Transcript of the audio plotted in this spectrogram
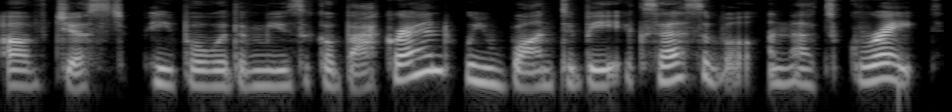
of just people with a musical background. We want to be accessible, and that's great.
